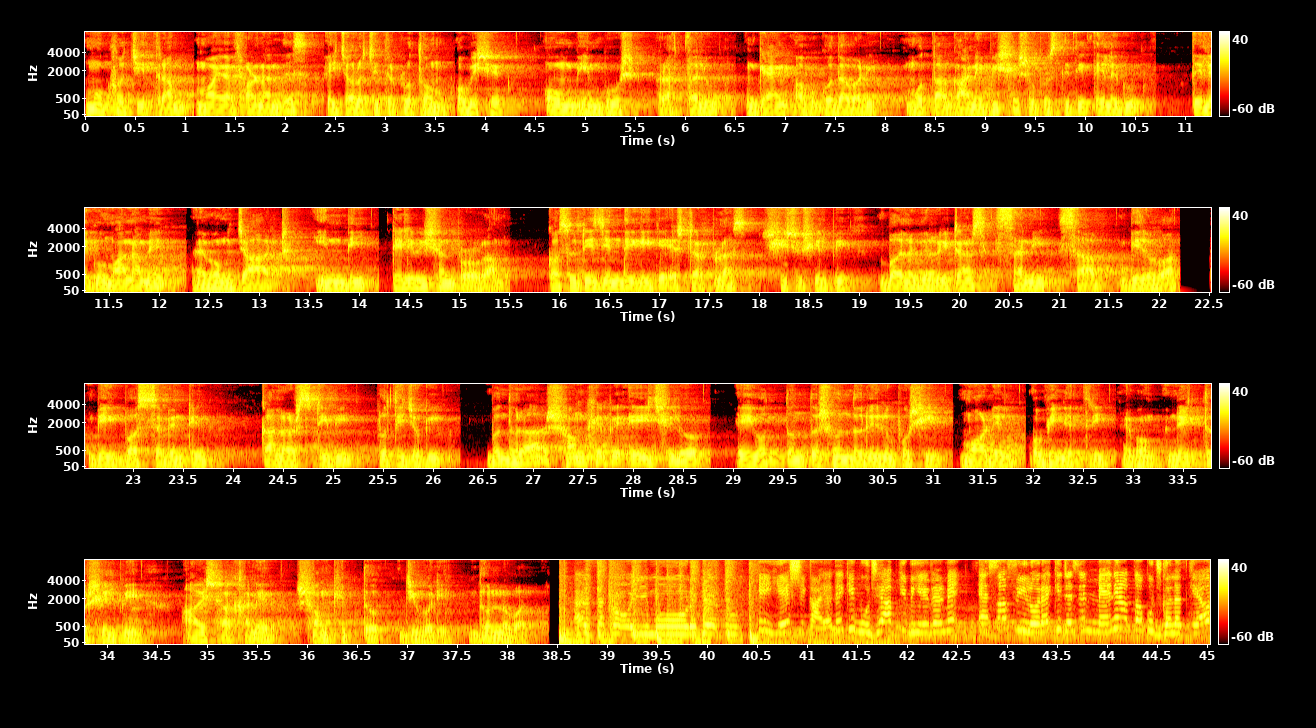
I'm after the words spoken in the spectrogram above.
মুখচিত্রাম, ময়া ফার্নান্দেস এই চলচ্চিত্রের প্রথম অভিষেক, Om Bheem Bush Rattalu, Gang of Godavari Motha গানে বিশেষ উপস্থিতি, তেলেগু তেলেগু মানামে এবং Jaat, Hindi television programme, Kasautii Zindagii Kay Star Plus, শিশু শিল্পী বলবি Returns Sony sub বীরবা Bigg Boss seventeen Colors TV প্রতিযোগী বন্ধুরা সংক্ষেপে এই ছিল এই অত্যন্ত সুন্দরী রূপসী মডেল অভিনেত্রী এবং নৃত্যশিল্পী আয়েশা খানের সংক্ষিপ্ত জীবনী ধন্যবাদ ऐसा कोई मोड़ के तू ये शिकायत है कि मुझे आपके बिहेवियर में ऐसा फील हो रहा है कि जैसे मैंने आपका कुछ गलत किया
